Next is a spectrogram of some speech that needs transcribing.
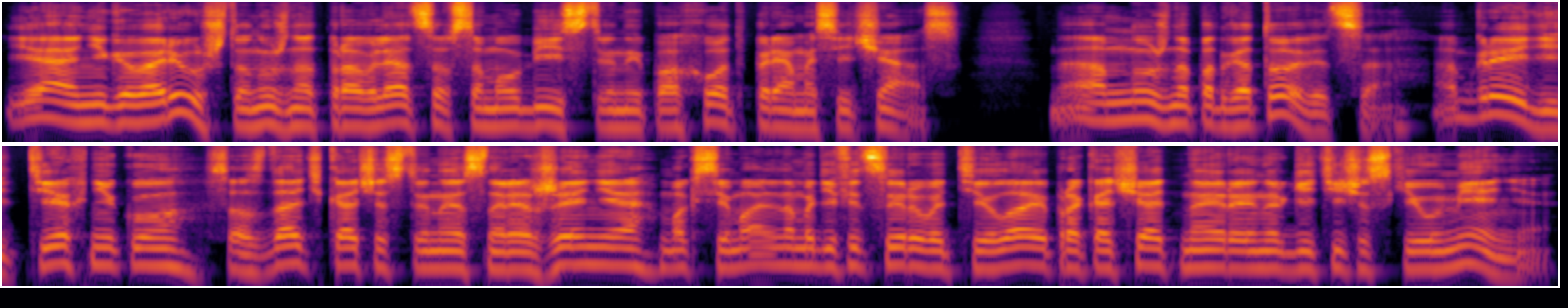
Я не говорю, что нужно отправляться в самоубийственный поход прямо сейчас. Нам нужно подготовиться, апгрейдить технику, создать качественное снаряжение, максимально модифицировать тела и прокачать нейроэнергетические умения,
